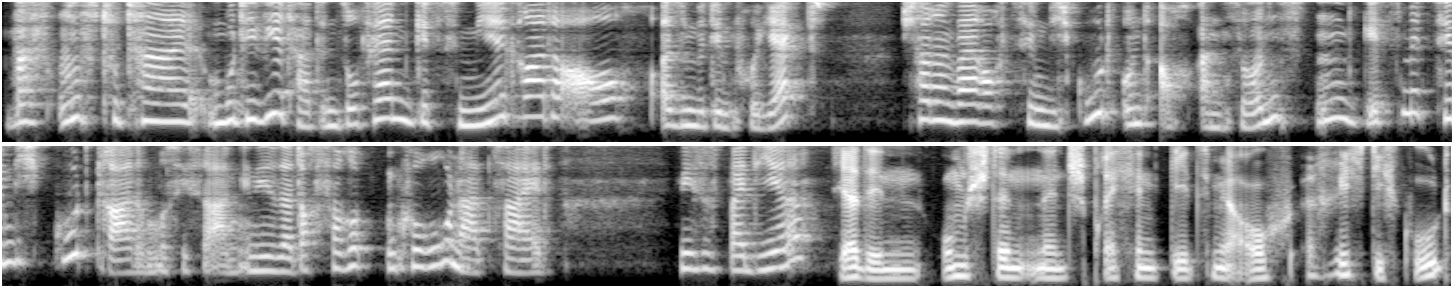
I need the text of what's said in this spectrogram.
Was uns total motiviert hat. Insofern geht es mir gerade auch, also mit dem Projekt, Schall und Weihrauch ziemlich gut und auch ansonsten geht es mir ziemlich gut gerade, muss ich sagen, in dieser doch verrückten Corona-Zeit. Wie ist es bei dir? Ja, den Umständen entsprechend geht es mir auch richtig gut.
